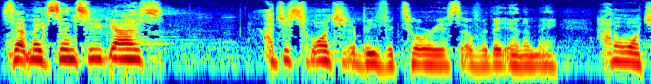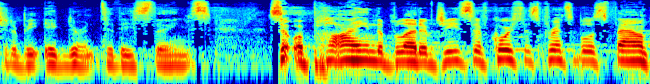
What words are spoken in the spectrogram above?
Does that make sense to you guys? I just want you to be victorious over the enemy. I don't want you to be ignorant to these things. So, applying the blood of Jesus, of course, this principle is found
